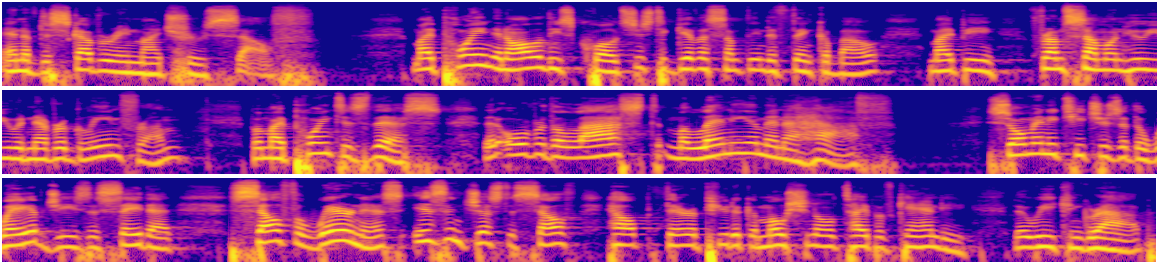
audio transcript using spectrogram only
and of discovering my true self. My point in all of these quotes, just to give us something to think about, might be from someone who you would never glean from. But my point is this that over the last millennium and a half, so many teachers of the way of Jesus say that self awareness isn't just a self help, therapeutic, emotional type of candy that we can grab,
